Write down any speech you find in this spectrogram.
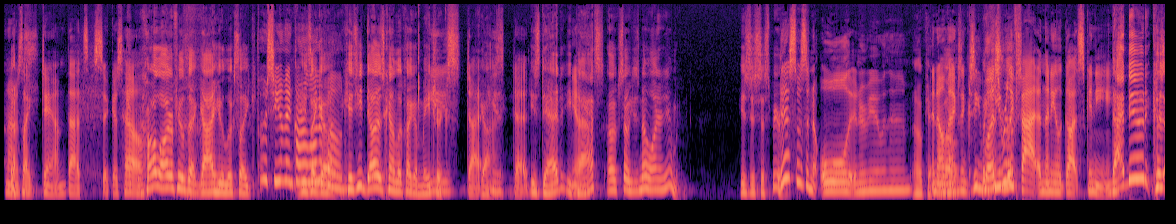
And I was like, "Damn, that's sick as hell." Karl Lagerfeld's that guy who looks like Post-human Karl he's like a Lagerfeld. because he does kind of look like a Matrix He's di- guy. he's dead. He's dead. He Yeah. passed. Oh, so he's no longer human. He's just a spirit. This was an old interview with him. Okay, In Elle well, magazine because he but was he really looks- fat and then he got skinny. that dude, because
